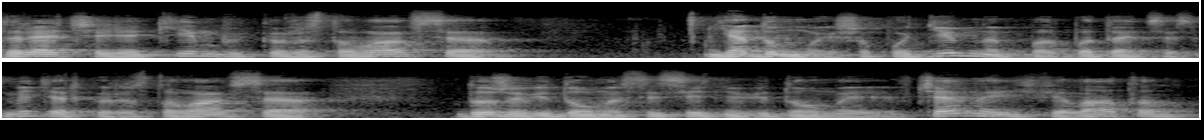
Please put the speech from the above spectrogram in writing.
До речі, яким користувався, я думаю, що подібним Баденцис Міллер користувався дуже відомий, всесвітньо відомий вчений Філатов.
